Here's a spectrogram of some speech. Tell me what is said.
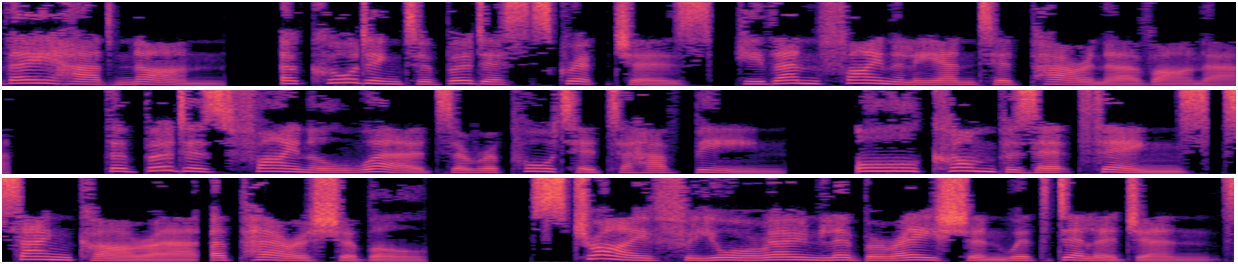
They had none. According to Buddhist scriptures, he then finally entered parinirvana. The Buddha's final words are reported to have been, "...all composite things sankhara are perishable. Strive for your own liberation with diligence."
